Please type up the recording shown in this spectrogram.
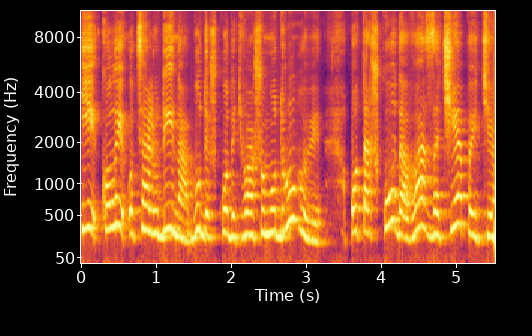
І коли оця людина буде шкодити вашому другові, ота шкода вас зачепить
